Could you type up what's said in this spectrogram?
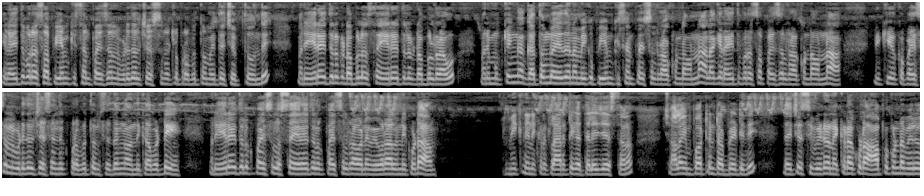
ఈ రైతు భరోసా పీఎం కిసాన్ పైసలను విడుదల చేస్తున్నట్లు ప్రభుత్వం అయితే చెప్తూ ఉంది. మరి ఏ రైతులకు డబ్బులు వస్తాయి ఏ రైతులకు డబ్బులు రావు. మరి ముఖ్యంగా గతంలో ఏదైనా మీకు పీఎం కిసాన్ పైసలు రాకుండా ఉన్నా అలాగే రైతు భరోసా పైసలు రాకుండా ఉన్నా మీకు ఈ యొక్క పైసలను విడుదల చేసేందుకు ప్రభుత్వం సిద్ధంగా ఉంది కాబట్టి మరి ఏ రైతులకు పైసలు వస్తాయి ఏ రైతులకు పైసలు రావు అనే వివరాలన్నీ కూడా మీకు నేను ఇక్కడ క్లారిటీగా తెలియజేస్తాను. చాలా ఇంపార్టెంట్ అప్డేట్ ఇది. దయచేసి వీడియోని ఎక్కడా కూడా ఆపకుండా మీరు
